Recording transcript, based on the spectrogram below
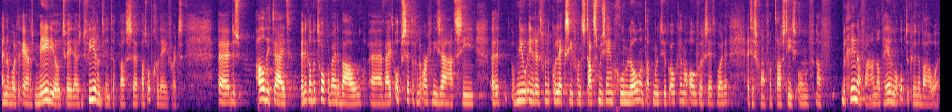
En dan wordt het ergens medio 2024 pas, uh, pas opgeleverd. Uh, dus al die tijd ben ik al betrokken bij de bouw, uh, bij het opzetten van de organisatie, het opnieuw inrichten van de collectie van het Stadsmuseum Groenlo, want dat moet natuurlijk ook helemaal overgezet worden. Het is gewoon fantastisch om vanaf begin af aan dat helemaal op te kunnen bouwen.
